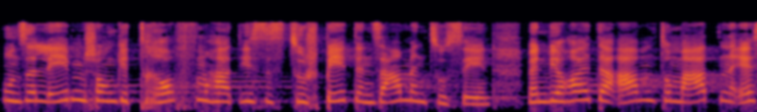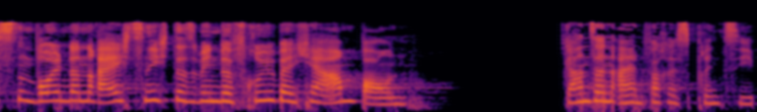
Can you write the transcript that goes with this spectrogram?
unser Leben schon getroffen hat, ist es zu spät, den Samen zu sehen. Wenn wir heute Abend Tomaten essen wollen, dann reicht es nicht, dass wir in der Früh welche anbauen. Ganz ein einfaches Prinzip.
